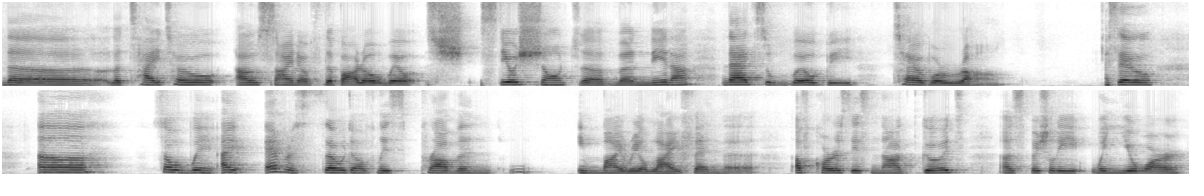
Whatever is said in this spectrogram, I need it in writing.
the the title outside of the bottle will sh- still show the vanilla that will be terrible wrong. So uh so when i ever thought of this problem in my real life and uh, of course it's not good especially when you are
